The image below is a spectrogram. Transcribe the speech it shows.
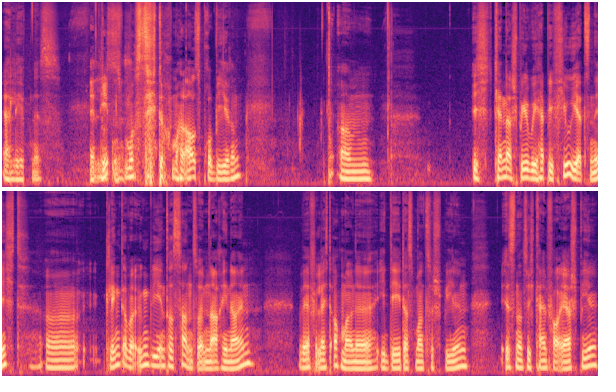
Erlebnis. Erlebnis? Das musste ich doch mal ausprobieren. Ähm, ich kenne das Spiel We Happy Few jetzt nicht. Äh, klingt aber irgendwie interessant, so im Nachhinein. Wäre vielleicht auch mal eine Idee, das mal zu spielen. Ist natürlich kein VR-Spiel.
